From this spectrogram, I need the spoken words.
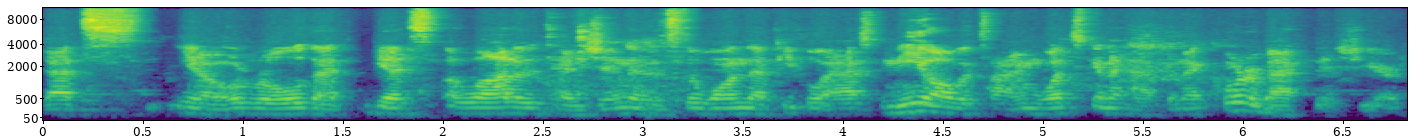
that's you know a role that gets a lot of attention, and it's the one that people ask me all the time, what's going to happen at quarterback this year?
